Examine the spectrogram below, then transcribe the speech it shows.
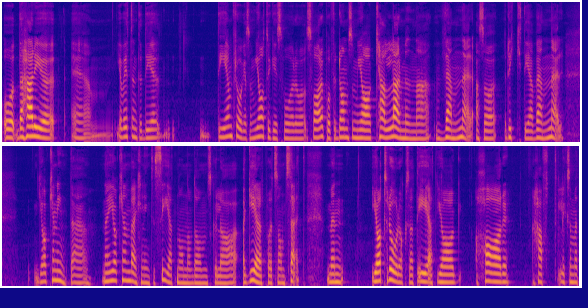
Och det här är ju, ehm, jag vet inte, det, det är en fråga som jag tycker är svår att svara på. För de som jag kallar mina vänner, alltså riktiga vänner. Jag kan inte, nej jag kan verkligen inte se att någon av dem skulle ha agerat på ett sånt sätt. Men jag tror också att det är att jag har haft liksom ett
